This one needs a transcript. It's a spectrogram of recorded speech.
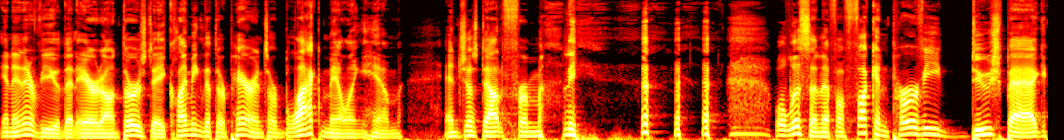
in an interview that aired on Thursday, claiming that their parents are blackmailing him and just out for money. well, listen, if a fucking pervy douchebag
